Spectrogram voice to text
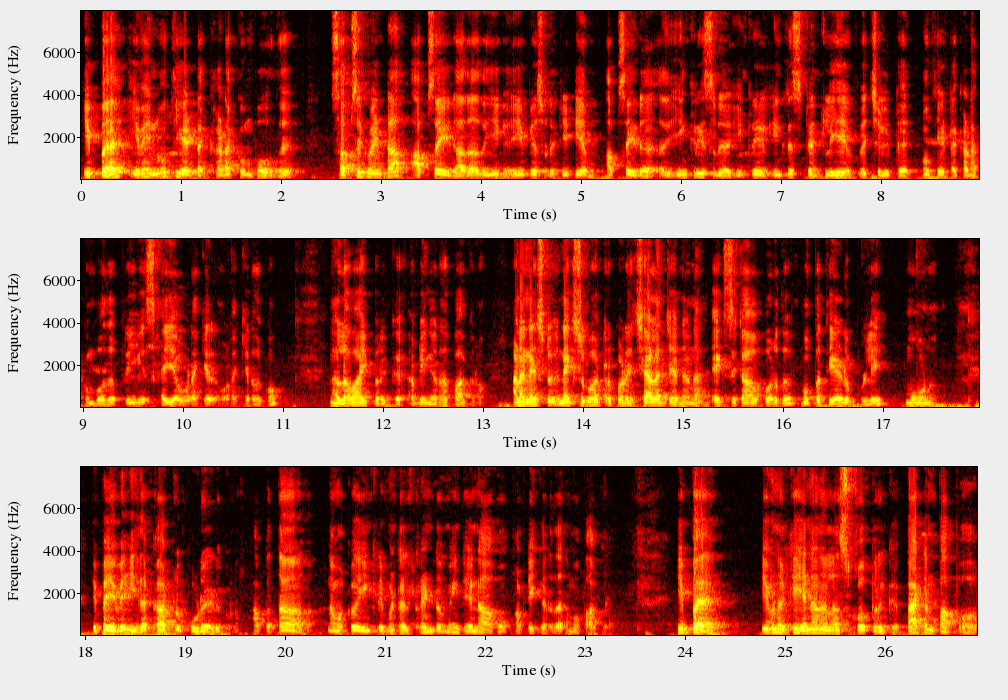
இப்போ இவன் நூற்றி எட்டை கடக்கும் போது சப்சிக்வெண்ட்டாக அப்சைடு அதாவது இபிஎஸோட டிடிஎம் அப்சைடு இன்க்ரீஸ்டு இன்க்ரீ இன்க்ரீஸ் ட்ரெண்ட்லேயே வச்சுக்கிட்டு நூற்றி எட்டை கடக்கும் போது ப்ரீவியஸ் கையை உடைக்க உடைக்கிறதுக்கும் நல்ல வாய்ப்பு இருக்குது அப்படிங்கிறத பார்க்குறோம் ஆனால் நெக்ஸ்ட் நெக்ஸ்ட் குவார்ட்டருக்கோட சேலஞ்ச் என்னென்னா எக்ஸிட் ஆக போகிறது முப்பத்தி ஏழு புள்ளி மூணு. இப்போ இவே இதை காட்டிலும் கூட எடுக்கணும். அப்போ தான் நமக்கு இன்க்ரிமெண்டல் ட்ரெண்டும் மெயின்டைன் ஆகும் அப்படிங்கிறத நம்ம பார்க்குறோம் இப்போ இவனுக்கு என்னென்னலாம் ஸ்கோப் இருக்குது பேட்டர்ன் பார்ப்போம்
